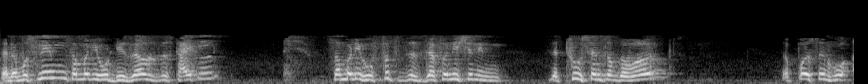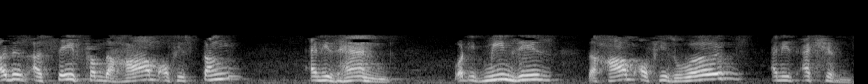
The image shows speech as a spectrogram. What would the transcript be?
That a Muslim, somebody who deserves this title, somebody who fits this definition in the true sense of the word, the person who others are safe from the harm of his tongue and his hand. What it means is the harm of his words and his actions.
